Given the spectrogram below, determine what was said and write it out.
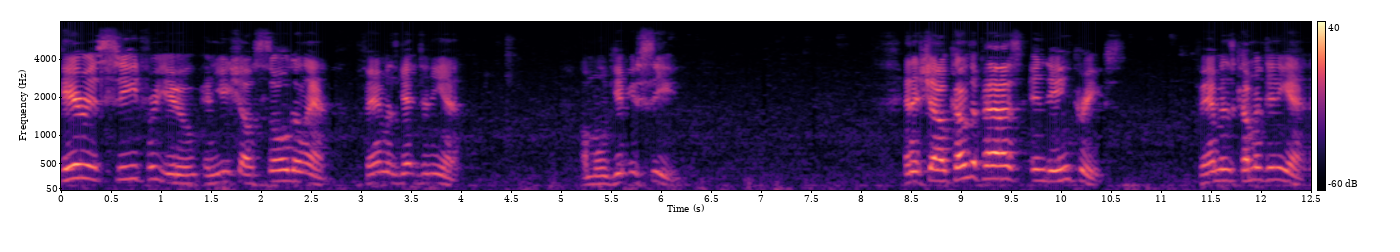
here is seed for you, and ye shall sow the land. Famine's getting to the end. I'm going to give you seed. And it shall come to pass in the increase. Famine's coming to the end.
